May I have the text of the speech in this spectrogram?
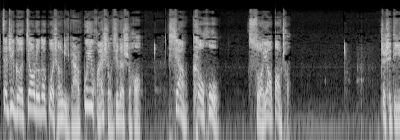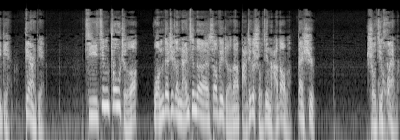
在这个交流的过程里边，归还手机的时候，向客户索要报酬。这是第一点。第二点，几经周折，我们的这个南京的消费者呢，把这个手机拿到了，但是手机坏了，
